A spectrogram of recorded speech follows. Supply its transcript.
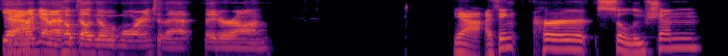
yeah. Yeah. And again, I hope they'll go more into that later on. Yeah, I think her solution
